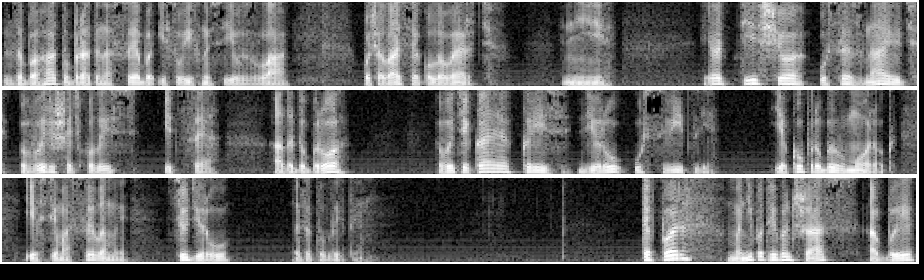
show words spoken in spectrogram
забагато брати на себе і своїх носіїв зла. Почалася коловерть. Ні. І от ті, що усе знають, вирішать колись і це, але добро витікає крізь діру у світлі, яку пробив морок, і всіма силами цю діру затулити. Тепер мені потрібен час, аби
